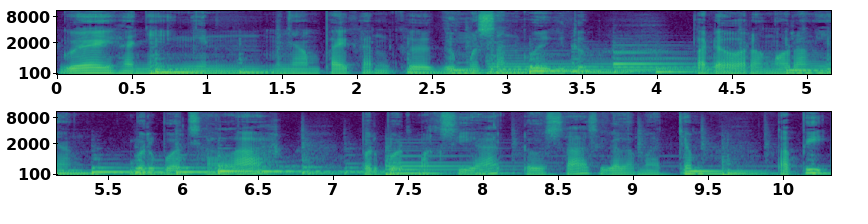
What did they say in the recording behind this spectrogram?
gue hanya ingin menyampaikan kegemesan gue gitu pada orang-orang yang berbuat salah, berbuat maksiat, dosa segala macem, tapi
